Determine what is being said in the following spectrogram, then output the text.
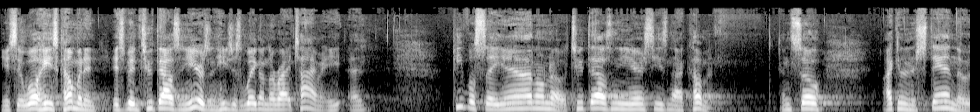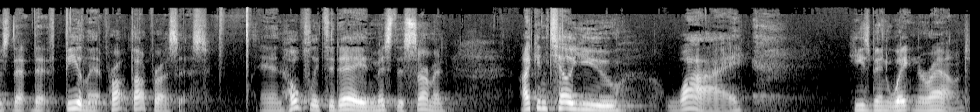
You say, well, he's coming and it's been 2,000 years and he's just waiting on the right time. And, he, and people say, yeah, I don't know. 2,000 years, he's not coming. And so I can understand those, that, that feeling, that thought process. And hopefully today, in the midst of this sermon, I can tell you why he's been waiting around.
